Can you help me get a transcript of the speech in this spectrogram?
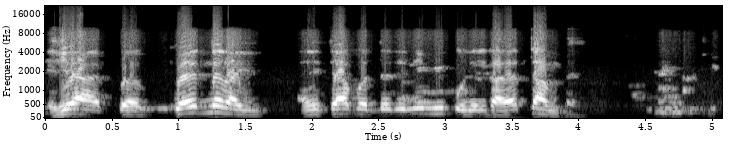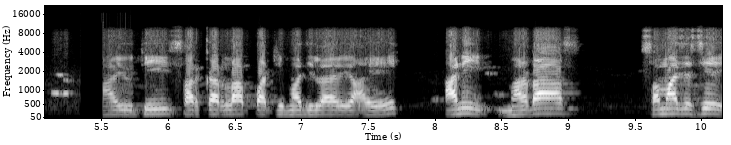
हे प्रयत्न राहील. आणि त्या पद्धतीने मी पुढील काळात काम करेन. महायुती सरकारला पाठिंबा दिला आहे आणि मराठा समाजाचे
